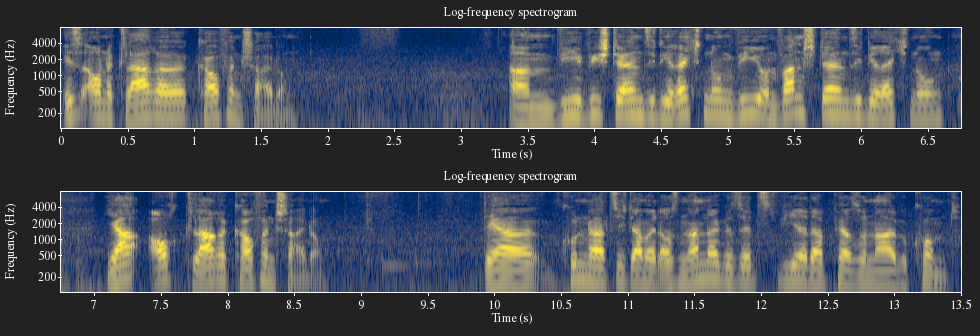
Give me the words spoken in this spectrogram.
ist auch eine klare Kaufentscheidung. Ähm, wie, wie stellen Sie die Rechnung, wie und wann stellen Sie die Rechnung? Ja, auch klare Kaufentscheidung. Der Kunde hat sich damit auseinandergesetzt, wie er da Personal bekommt.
